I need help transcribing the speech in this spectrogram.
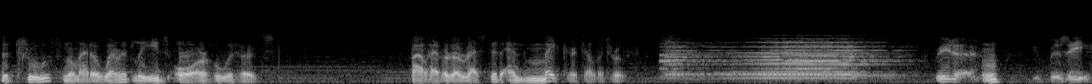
The truth, no matter where it leads or who it hurts. I'll have her arrested and make her tell the truth. Rita, Hmm? you busy?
